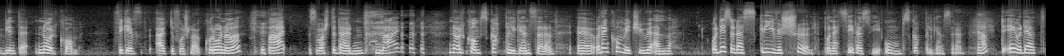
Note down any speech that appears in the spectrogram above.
Begynte Når kom? Fikk jeg autoforslag. Korona? Nei. Svartedauden? Nei. Når kom Skappelgenseren? Eh, og den kom i 2011. Og det som de skriver sjøl på nettsida si om Skappelgenseren, Ja. det er jo det at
